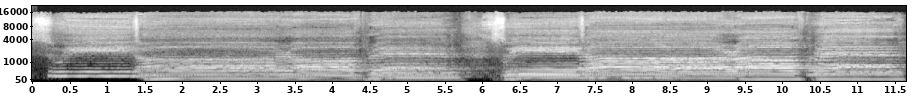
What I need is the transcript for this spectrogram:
Sweet hour of prayer, sweet hour of prayer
